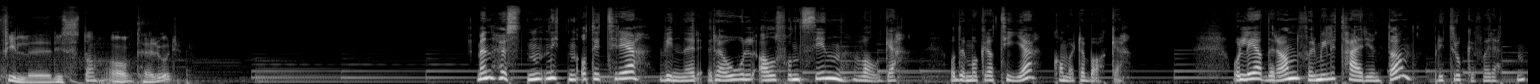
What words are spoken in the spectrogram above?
fillerista av terror. Men høsten 1983 vinner Raúl Alfonsin valget, og demokratiet kommer tilbake. Og lederne for militærjuntaen blir trukket for retten.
